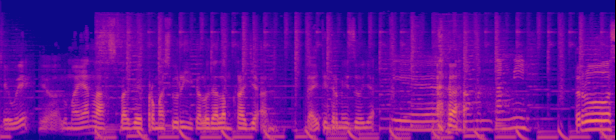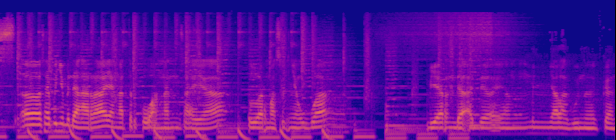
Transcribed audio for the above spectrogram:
cewek ya lumayan lah sebagai permasyuri kalau dalam kerajaan. Nah itu intermezzo ya Iya, mentang-mentang nih. terus eh, saya punya bendahara yang ngatur keuangan saya. Keluar masuknya uang. Biar ndak ada yang menyalahgunakan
